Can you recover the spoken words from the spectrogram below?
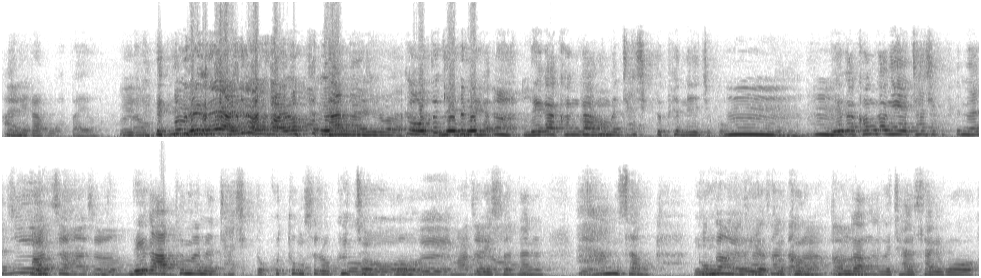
아니라고 봐요. 왜요? 왜, 왜 아니라고 봐요? 난 아니라고. 그 어떻게 내, 돼? 내가 내가 건강하면 자식도 편해지고. 음, 음. 내가 건강해야 자식 편하지. 맞아, 맞아. 내가 아프면은 자식도 고통스럽고. 그쵸. 어, 예, 맞아요. 그래서 나는 예. 항상 예, 건강하게 예, 살- 그 살다가. 건- 어. 건강하게 잘 살고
